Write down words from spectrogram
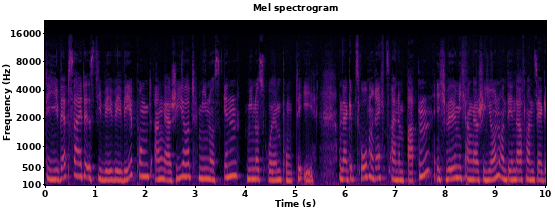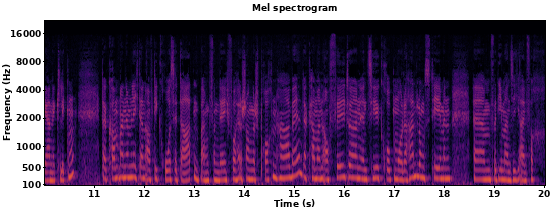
die Webseite ist die www.engagiert-in-ulm.de. Und da gibt's oben rechts einen Button, ich will mich engagieren, und den darf man sehr gerne klicken. Da kommt man nämlich dann auf die große Datenbank, von der ich vorher schon gesprochen habe. Da kann man auch filtern in Zielgruppen oder Handlungsthemen, ähm, für die man sich einfach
